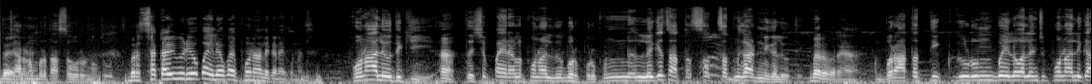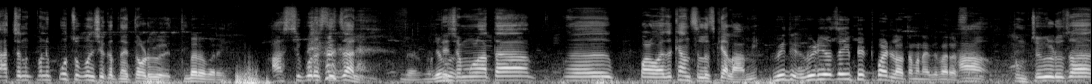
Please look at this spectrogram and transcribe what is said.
बर. चार नंबर तासावरून होत होती. बरं सकाळी व्हिडिओ पाहिल्यावर काय फोन आला का नाही कोणाचा? फोन आले होते की हा. तसे पैऱ्याला फोन आले होते भरपूर पण लगेच आता सात सात गाडी निघाली होती. बरोबर आहे हां. बरं आता तिकडून बैलवाल्यांचे फोन आले की अचानकपणे पोचू पण शकत नाही तेवढ्या वेळेत. बरोबर आहे. अशी परिस्थिती झाली. बरं म्हणजे त्याच्यामुळे आता अं, पळवायचा कॅन्सलच केला आम्ही. व्हिडिओ व्हिडिओचा इफेक्ट पडला होता म्हणायचं बरं. हा तुमच्या व्हिडिओचा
